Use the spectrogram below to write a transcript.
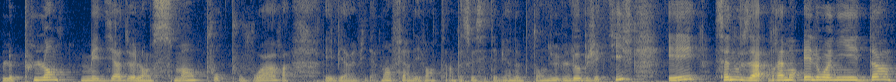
le, plan média de lancement pour pouvoir, et bien évidemment, faire des ventes, hein, parce que c'était bien entendu l'objectif. Et ça nous a vraiment éloigné d'un,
